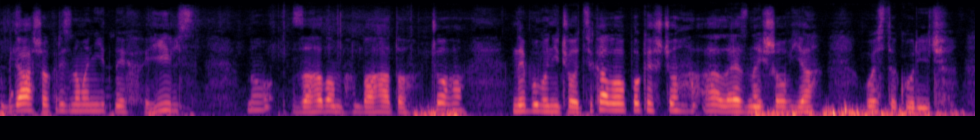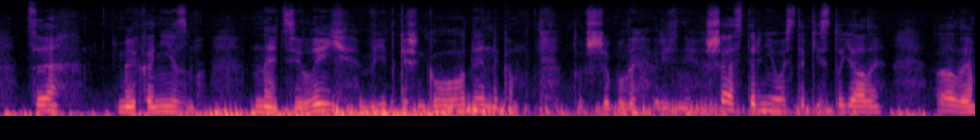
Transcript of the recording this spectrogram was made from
бляшок різноманітних, гільз. Ну, загалом багато чого. Не було нічого цікавого поки що, але знайшов я ось таку річ. Це механізм не цілий від кишенькового годинника. Тут ще були різні шестерні, ось такі стояли. Але,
